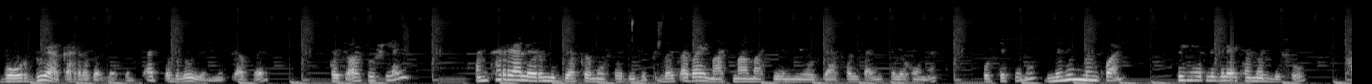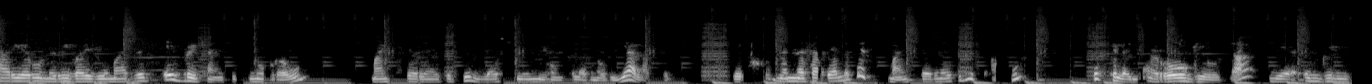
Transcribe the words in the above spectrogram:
ቦርዱ ያቀረበለትን ቀጥ ብሎ የሚቀበል ተጫዋቾች ላይ ጠንከር ያለ እርምጃ ከመውሰድ ይልቅ በጸባይ ማስማማት የሚወድ አሰልጣኝ ስለሆነ ፖቼቲኖ ምንም እንኳን ፕሪሚየር ሊግ ላይ ተመልሶ career ኡን revive የማድረግ every chance ሲኖረውም ማንቸስተር ዩናይትድ ግን ለእሱ የሚሆን ክለብ ነው ብዬ አላስብም። መነሳት ያለበት ማንቸስተር ዩናይትድ ውስጥ አሁን ትክክለኛ rogue የወጣ የእንግሊዝ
